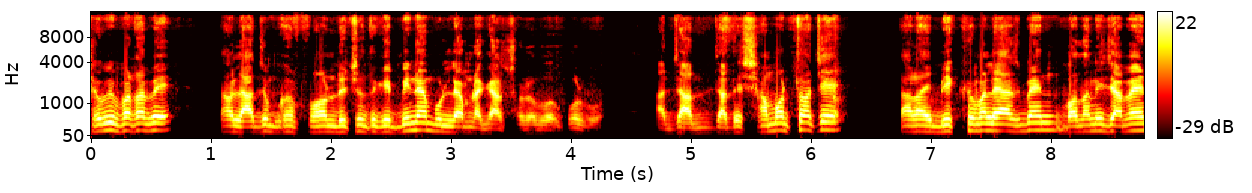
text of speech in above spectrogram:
ছবি পাঠাবে। তাহলে আজম খান ফাউন্ডেশন থেকে বিনামূল্যে আমরা গাছ সরবরাহ করব। আর যাদের সামর্থ্য আছে, তারা এই বৃক্ষমেলায় আসবেন, বনানী যাবেন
